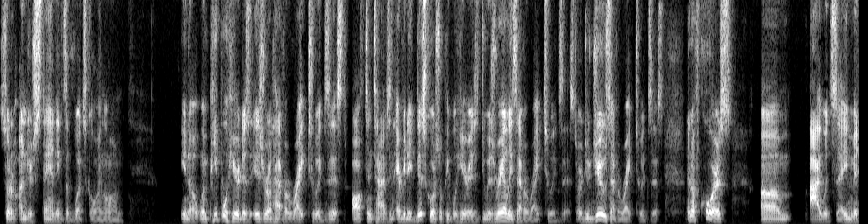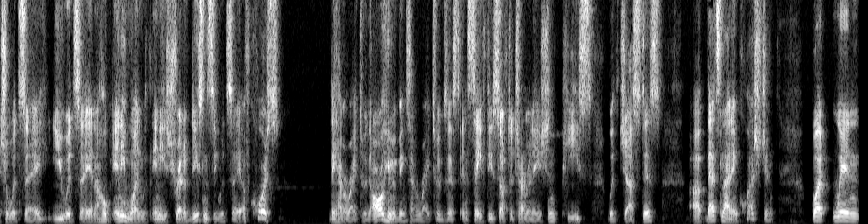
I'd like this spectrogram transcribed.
sort of understandings of what's going on. You know, when people hear, does Israel have a right to exist? Oftentimes in everyday discourse, what people hear is, do Israelis have a right to exist? Or do Jews have a right to exist? And of course, um, I would say, Mitchell would say, you would say, and I hope anyone with any shred of decency would say, of course, they have a right to it. all human beings have a right to exist in safety self-determination peace with justice uh, that's not in question but when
